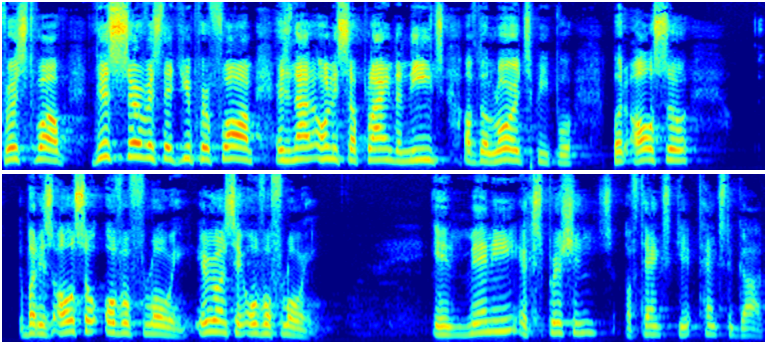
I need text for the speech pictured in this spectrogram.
Verse 12, this service that you perform is not only supplying the needs of the Lord's people, but also, but is also overflowing. Everyone say overflowing. In many expressions of thanks, thanks to God.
